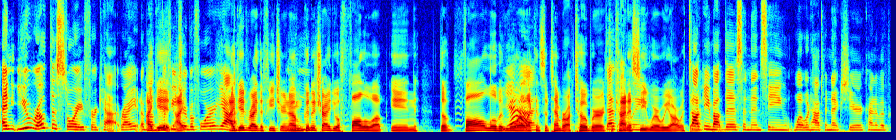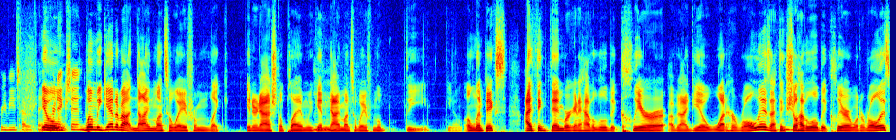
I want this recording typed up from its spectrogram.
And you wrote the story for cat right? About did. the I- feature before? Yeah. I did write the feature, and Mm-hmm. I'm gonna try to do a follow up in the fall, a little bit more, like in September, October, to kind of see where we are with that. Talking about this and then seeing what would happen next year, kind of a preview type of thing. yeah, well, Prediction. when we get about nine months away from like international play, and we get Mm-hmm. nine months away from the the you know Olympics, I think then we're gonna have a little bit clearer of an idea what her role is. I think she'll Mm-hmm. have a little bit clearer what her role is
